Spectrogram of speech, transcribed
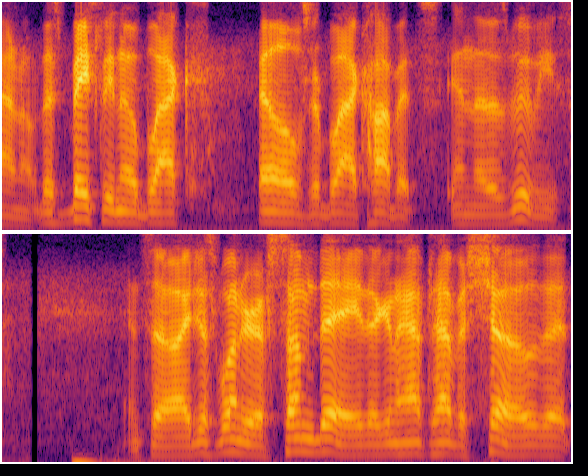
I don't know, there's basically no black elves or black hobbits in those movies. And so I just wonder if someday they're going to have to have a show that,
